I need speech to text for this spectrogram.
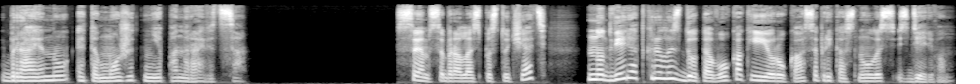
Брайану это может не понравиться. Сэм собралась постучать, но дверь открылась до того, как ее рука соприкоснулась с деревом.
